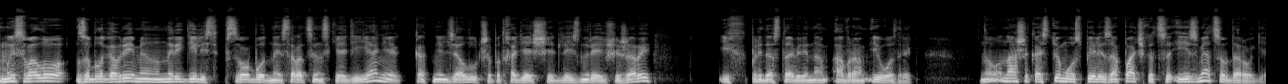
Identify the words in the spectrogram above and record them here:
Мы с Вало заблаговременно нарядились в свободные сарацинские одеяния, как нельзя лучше подходящие для изнуряющей жары, их предоставили нам Авраам и Озрик, но наши костюмы успели запачкаться и измяться в дороге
